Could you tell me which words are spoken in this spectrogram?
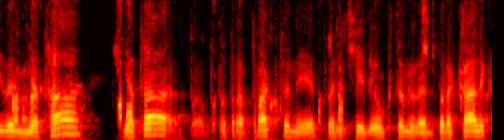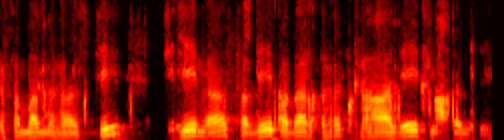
इदानीं यथा यथा तत्र प्राक्तने परिच्छेदे उक्तम् इदानीं तत्र कालिकसम्बन्धः अस्ति येन सर्वे पदार्थाः काले तिष्ठन्ति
